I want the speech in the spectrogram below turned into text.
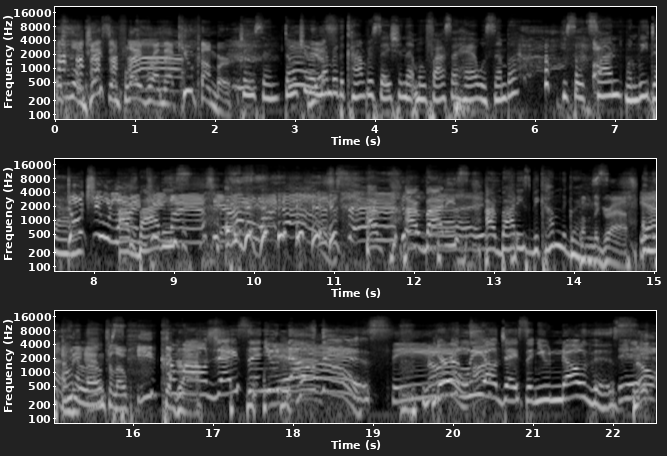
That's a little Jason flavor on that cucumber. Jason, don't you Yes? remember the conversation that Mufasa had with Simba? He said, "Son, when we die, Don't you our lie, bodies, my ass here. I know. our, our bodies, our bodies become the grass. From the grass. And the And the antelope eat the Come grass. on, Jason, you Yeah. know this. see, No. You're a Leo, Jason. You know this. No,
